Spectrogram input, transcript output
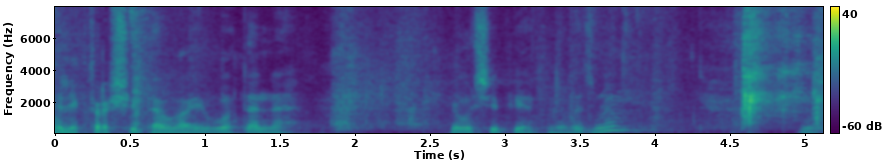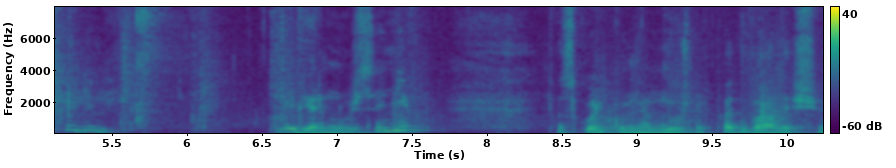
электрощитовая. Вот она. Велосипед мы возьмем. Выходим. Я вернусь за ним, поскольку нам нужно в подвал еще.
